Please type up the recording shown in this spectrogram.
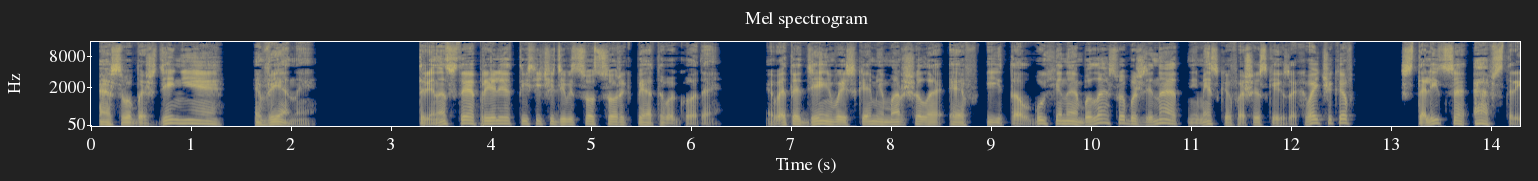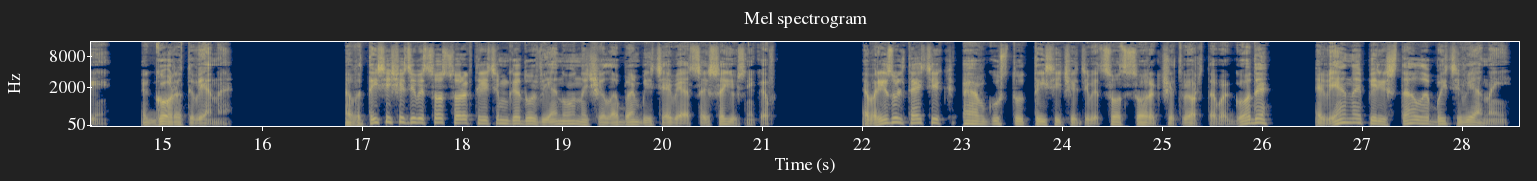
Освобождение Вены. 13 апреля 1945 года. В этот день войсками маршала Ф. И. Толбухина была освобождена от немецко-фашистских захватчиков столица Австрии, город Вена. В 1943 году Вену начала бомбить авиация союзников. В результате к августу 1944 года Вена перестала быть Веной.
